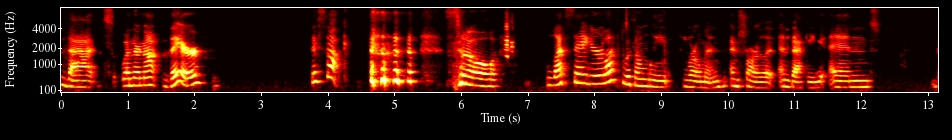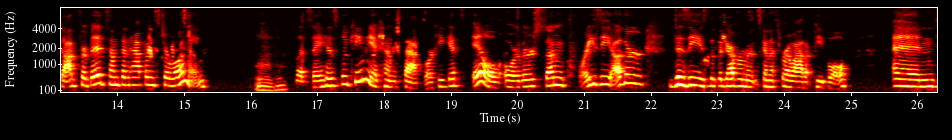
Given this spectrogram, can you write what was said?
that when they're not there, they suck. so let's say you're left with only Roman and Charlotte and Becky and God forbid something happens to Roman. Hmm Let's say his leukemia comes back, or he gets ill, or there's some crazy other disease that the government's going to throw out at people. And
